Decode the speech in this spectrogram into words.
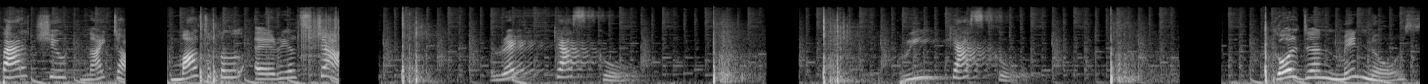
Parachute night. Multiple aerial star. Red casco. Green casco. Golden minnows.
